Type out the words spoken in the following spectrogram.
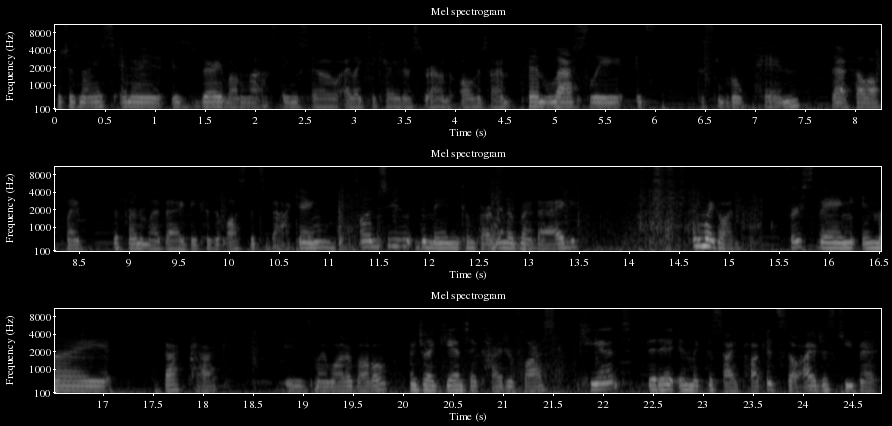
which is nice and it is very long lasting so I like to carry this around all the time. And lastly, it's this little pin that fell off my the front of my bag because it lost its backing. Onto the main compartment of my bag. Oh my god. First thing in my backpack is my water bottle, my gigantic hydro flask. Can't fit it in like the side pockets, so I just keep it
